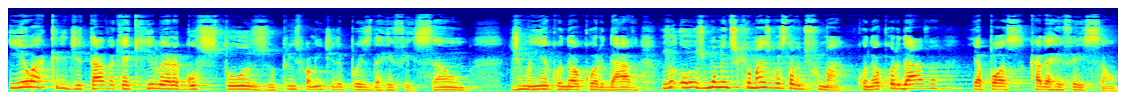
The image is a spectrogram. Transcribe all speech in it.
e eu acreditava que aquilo era gostoso, principalmente depois da refeição, de manhã quando eu acordava. Os, os, momentos que eu mais gostava de fumar, quando eu acordava e após cada refeição.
